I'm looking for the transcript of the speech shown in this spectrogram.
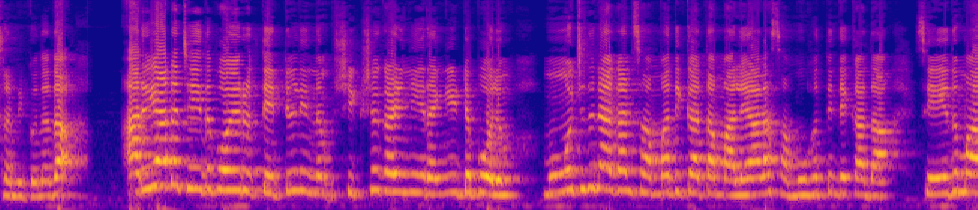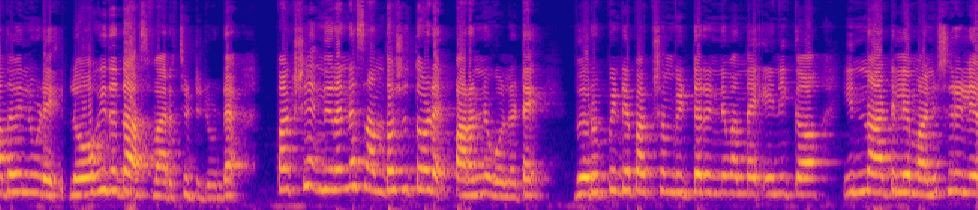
ശ്രമിക്കുന്നത്. അറിയാതെ ചെയ്തു പോയൊരു തെറ്റിൽ നിന്നും ശിക്ഷ കഴിഞ്ഞ് ഇറങ്ങിയിട്ട് പോലും മോചിതനാകാൻ സമ്മതിക്കാത്ത മലയാള സമൂഹത്തിന്റെ കഥ സേതുമാധവനിലൂടെ ലോഹിതദാസ് വരച്ചിട്ടിട്ടുണ്ട്. പക്ഷെ നിറഞ്ഞ സന്തോഷത്തോടെ പറഞ്ഞുകൊള്ളട്ടെ. വെറുപ്പിന്റെ പക്ഷം വിട്ടെറിഞ്ഞു വന്ന എനിക്ക് ഇന്നാട്ടിലെ മനുഷ്യരിലെ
